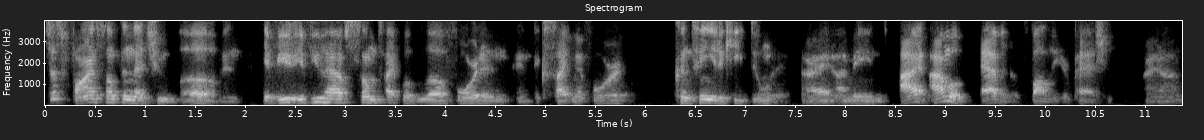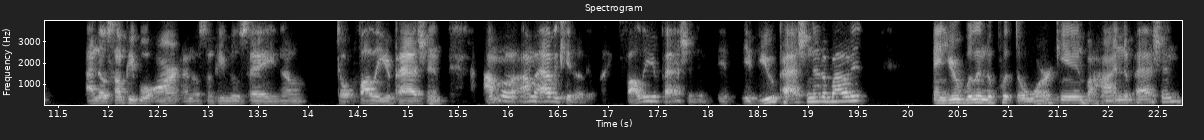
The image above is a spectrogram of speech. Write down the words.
just find something that you love, and if you if you have some type of love for it and, and excitement for it, continue to keep doing it. All right. I mean, I I'm a avid of follow your passion. Right. I, I know some people aren't. I know some people say, you know, don't follow your passion. I'm a I'm an advocate of it. Follow your passion. If if you're passionate about it and you're willing to put the work in behind the passion,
